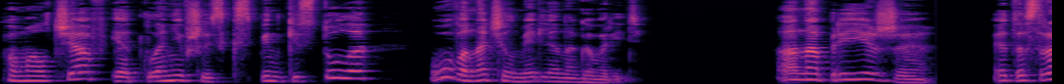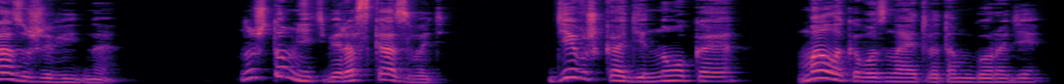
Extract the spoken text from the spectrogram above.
Помолчав и отклонившись к спинке стула, Вова начал медленно говорить. «Она приезжая. Это сразу же видно. Ну что мне тебе рассказывать? Девушка одинокая, мало кого знает в этом городе,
